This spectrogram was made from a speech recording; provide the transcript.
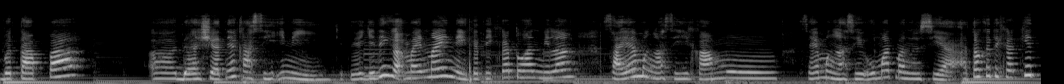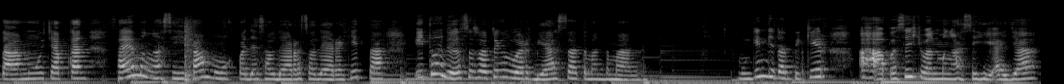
betapa uh, dahsyatnya kasih ini gitu ya. Jadi nggak main-main nih ketika Tuhan bilang saya mengasihi kamu saya mengasihi umat manusia. Atau ketika kita mengucapkan saya mengasihi kamu kepada saudara-saudara kita itu adalah sesuatu yang luar biasa teman-teman. Mungkin kita pikir ah apa sih cuman mengasihi aja?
